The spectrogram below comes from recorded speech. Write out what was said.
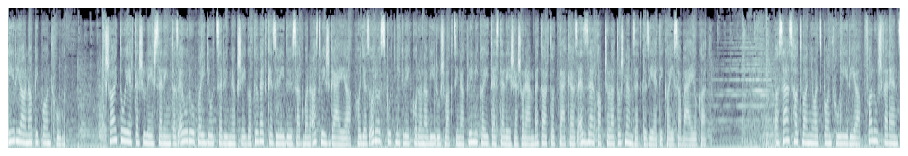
írja a napi.hu. Sajtóértesülés szerint az Európai Gyógyszerügynökség a következő időszakban azt vizsgálja, hogy az orosz Sputnik V koronavírus vakcina klinikai tesztelése során betartották-e az ezzel kapcsolatos nemzetközi etikai szabályokat. A 168.hu írja, Falus Ferenc,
